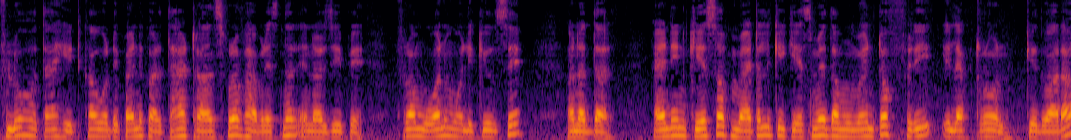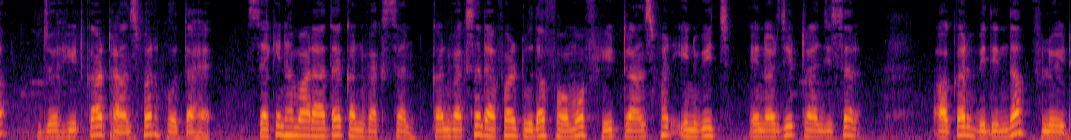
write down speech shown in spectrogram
flow होता है हीट का, वो डिपेंड करता है ट्रांसफ़र ऑफ़ वाइब्रेशनल एनर्जी पे फ्रॉम वन मोलिक्यूल से another and in case of metal के केस में the movement of free electron के द्वारा जो हीट का ट्रांसफ़र होता है। सेकेंड हमारा आता है convection convection refer to the form of heat transfer in which energy transition occur within the fluid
